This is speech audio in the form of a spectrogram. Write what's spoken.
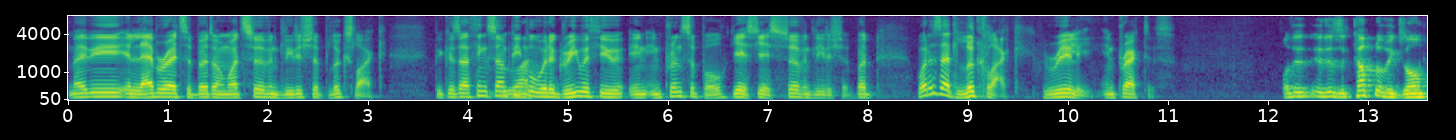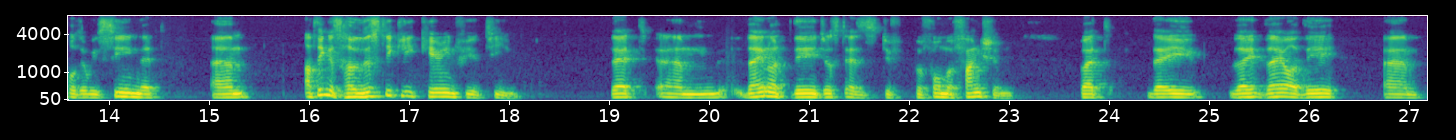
maybe elaborate a bit on what servant leadership looks like? Because I think some right. people would agree with you in, in principle. Yes, yes, servant leadership. But what does that look like really in practice? Well, there's a couple of examples that we've seen that um, I think it's holistically caring for your team that um, they're not there just as to perform a function, but they they they are there um,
